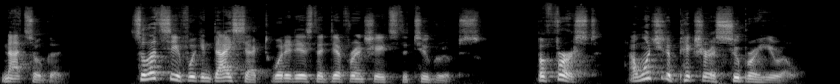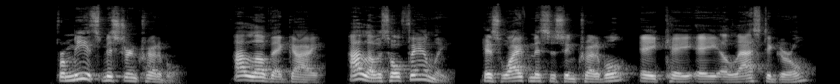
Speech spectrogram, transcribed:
not so good. So let's see if we can dissect what it is that differentiates the two groups. But first, I want you to picture a superhero. For me, it's Mr. Incredible. I love that guy. I love his whole family his wife, Mrs. Incredible, aka Elastigirl,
